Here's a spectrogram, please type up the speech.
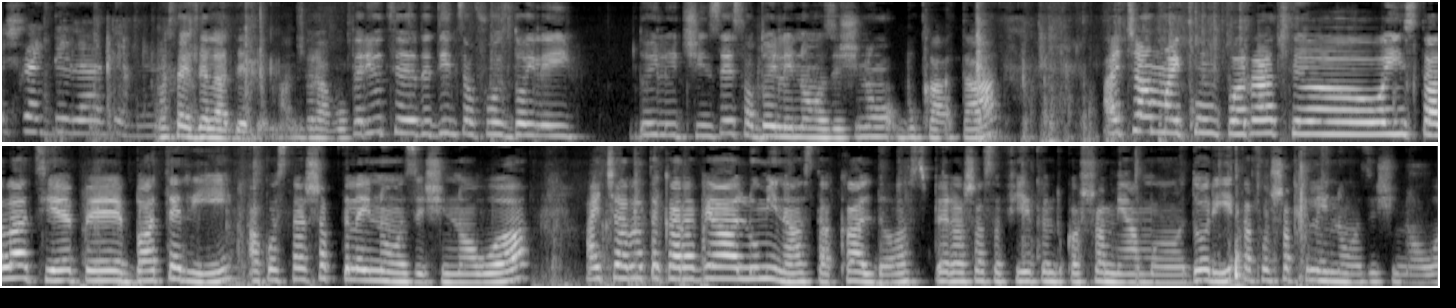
Ăsta e de la Demon. Asta e de la Dedeman. Bravo. Periuțele de dinți au fost 2 lei 2 lei 50 sau 2 lei 99 bucata. Aici am mai cumpărat uh, o instalație pe baterii. A costat 7 lei 99. Aici arată că ar avea lumina asta caldă. Sper așa să fie pentru că așa mi-am uh, dorit. A fost 7 lei 99.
